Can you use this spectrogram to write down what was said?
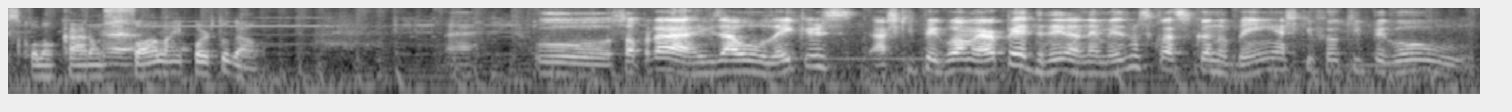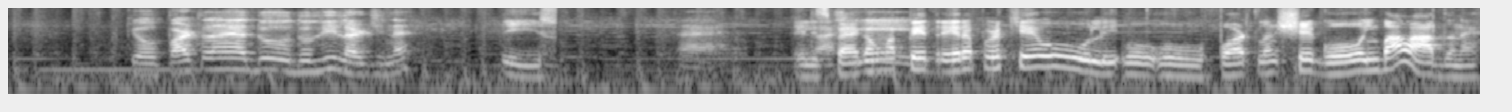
Eles colocaram É. só lá em Portugal. O, só pra revisar, o Lakers acho que pegou a maior pedreira, né? Mesmo se classificando bem, acho que foi o que pegou. o- Que o Portland é do, do Lillard, né? Isso. É. Eles acho pegam que- uma pedreira porque o, o, o Portland chegou embalado, né?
